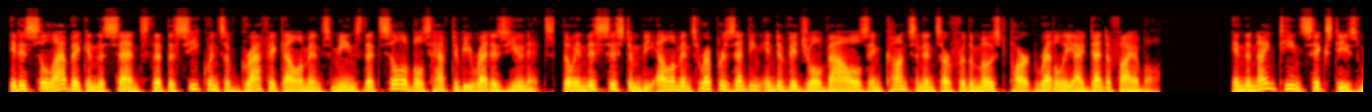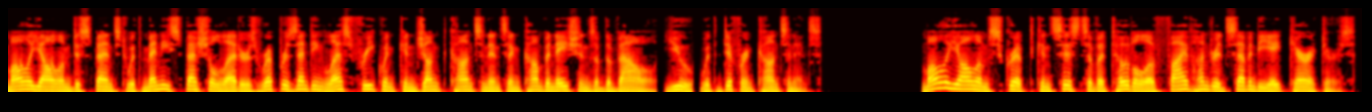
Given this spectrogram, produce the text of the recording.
It is syllabic in the sense that the sequence of graphic elements means that syllables have to be read as units, though in this system the elements representing individual vowels and consonants are for the most part readily identifiable. In the 1960s Malayalam dispensed with many special letters representing less frequent conjunct consonants and combinations of the vowel, u, with different consonants. Malayalam script consists of a total of 578 characters.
